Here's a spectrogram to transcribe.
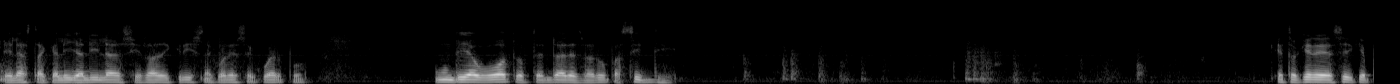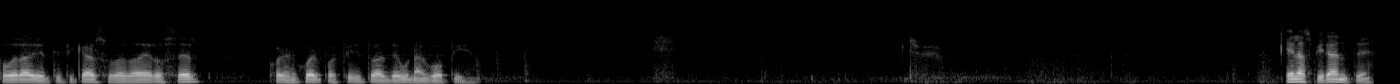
el hasta Kalila Lila Shirra de Krishna con ese cuerpo, un día u otro obtendrá el Svarupa Siddhi. Esto quiere decir que podrá identificar su verdadero ser con el cuerpo espiritual de una gopi. El aspirante,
